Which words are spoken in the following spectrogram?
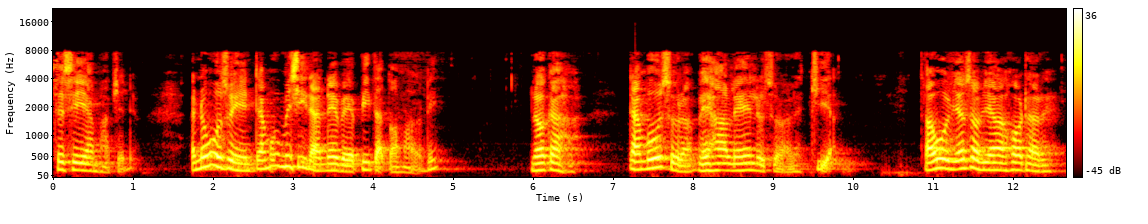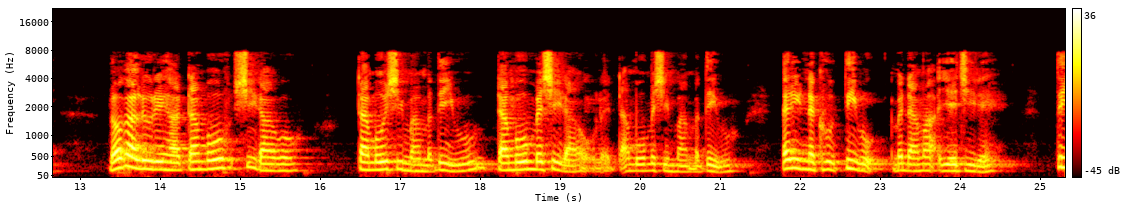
စစ်ဆေးရမှာဖြစ်တယ်အနုဆိုရင်တန်ဖိုးမရှိတာနဲ့ပဲပြီးတတ်သွားမှာပဲလေလောကဟာ တန်ဖိုးဆိုတာဘယ်ဟာလဲလို့ဆိုတာလဲကြည့်ရဒါမို့မြတ်စွာဘုရားဟောထားတယ်လောကလူတွေဟာတန်ဖိုးရှိတာကိုတန်ဖိုးရှိမှမသိဘူးတန်ဖိုးမရှိတာကိုလည်းတန်ဖိုးမရှိမှမသိဘူးအဲ့ဒီနှစ်ခုသိဖို့အမတန်မှအရေးကြီးတယ်သိ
